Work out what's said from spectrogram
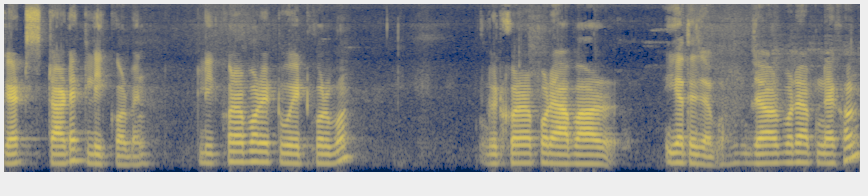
গেট স্টার্টে ক্লিক করবেন। ক্লিক করার পর একটু ওয়েট করব। ওয়েট করার পরে আবার ইয়াতে যাব। যাওয়ার পরে আপনি এখন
